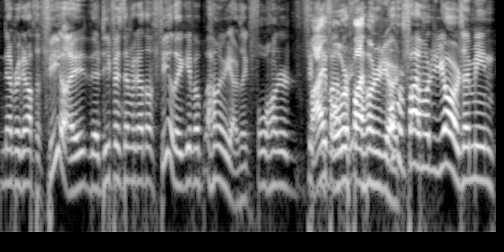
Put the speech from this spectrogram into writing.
never got off the field. Their defense never got off the field. They gave up how many yards? Like 400, Five over 500 yards. Over 500 yards. I mean,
